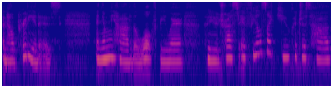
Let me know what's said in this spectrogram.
and how pretty it is. And then we have the wolf, beware who you trust. It feels like you could just have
